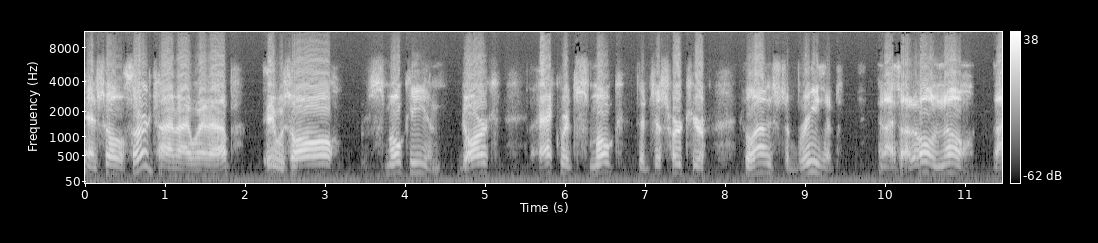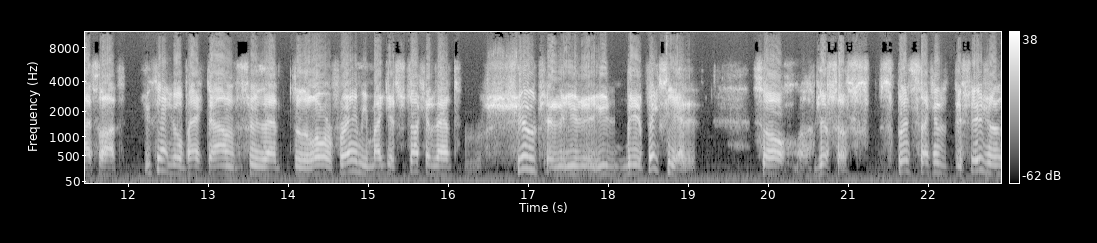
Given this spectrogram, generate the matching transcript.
And so the third time I went up, it was all smoky and dark, acrid smoke that just hurt your lungs to breathe it. And I thought, oh no. I thought, you can't go back down through that to the lower frame. You might get stuck in that chute and you'd, you'd be asphyxiated. So, uh, just a split second decision,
